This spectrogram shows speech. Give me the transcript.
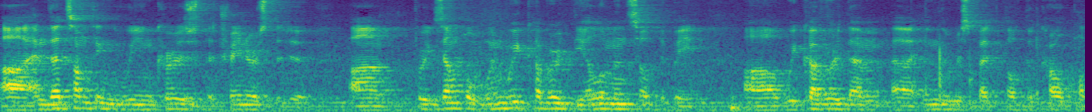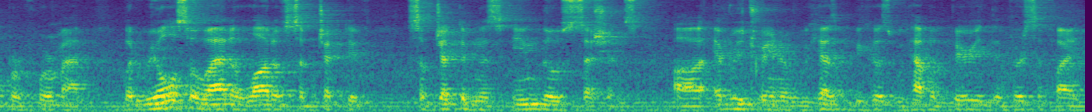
Uh, and that's something we encourage the trainers to do. Um, for example, when we covered the elements of debate, uh, we covered them uh, in the respect of the Karl Popper format, but we also add a lot of subjective subjectiveness in those sessions. Uh, every trainer, we have, because we have a very diversified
